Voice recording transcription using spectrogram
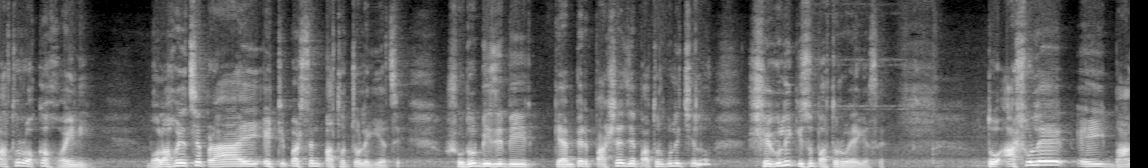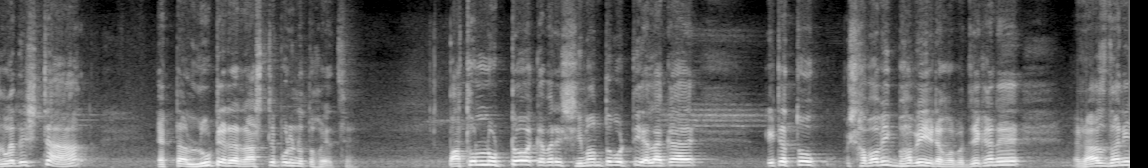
পাথর রক্ষা হয়নি। বলা হয়েছে প্রায় এইট্টি পার্সেন্ট পাথর চলে গিয়েছে। শুধু বিজেপির ক্যাম্পের পাশে যে পাথরগুলি ছিল, সেগুলি কিছু পাথর রয়ে গেছে। তো আসলে এই বাংলাদেশটা একটা লুটের রাষ্ট্রে পরিণত হয়েছে। পাথর লুটটো একেবারে সীমান্তবর্তী এলাকায়, এটা তো স্বাভাবিকভাবেই এটা করবে। যেখানে রাজধানী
